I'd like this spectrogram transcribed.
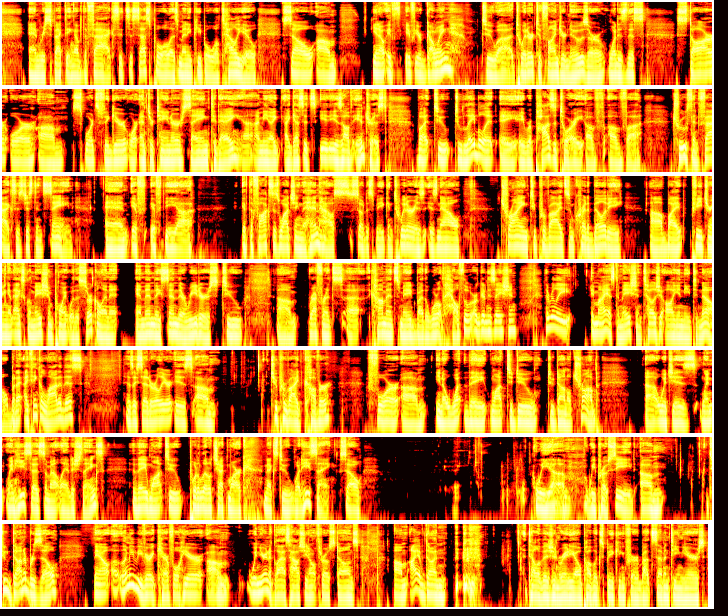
and respecting of the facts. It's a cesspool, as many people will tell you. So, um, you know, if if you're going to uh, Twitter to find your news, or what is this star or um, sports figure or entertainer saying today? I mean, I, I guess it's it is of interest, but to to label it a, a repository of of uh, truth and facts is just insane. And if if the uh, if the fox is watching the hen house, so to speak, and Twitter is is now trying to provide some credibility uh, by featuring an exclamation point with a circle in it, and then they send their readers to um, reference uh, comments made by the World Health Organization. That really, in my estimation, tells you all you need to know. But I, I think a lot of this, as I said earlier, is um, to provide cover for um, you know what they want to do to Donald Trump, uh, which is when when he says some outlandish things, they want to put a little check mark next to what he's saying. So we um, we proceed um, to Donna Brazile. Now, uh, let me be very careful here. Um, when you're in a glass house, you don't throw stones. Um, I have done television, radio, public speaking for about 17 years,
